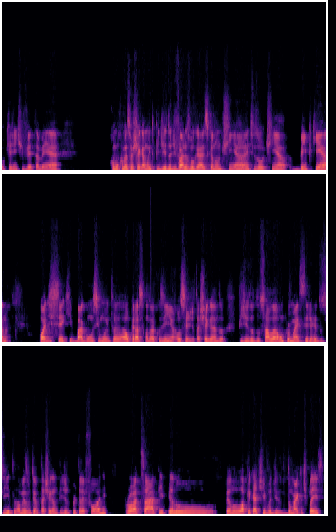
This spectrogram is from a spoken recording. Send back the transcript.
o que a gente vê também é como começou a chegar muito pedido de vários lugares que eu não tinha antes ou tinha bem pequeno, pode ser que bagunce muito a operação da cozinha. Ou seja, está chegando pedido do salão, por mais que seja reduzido, ao mesmo tempo está chegando pedido por telefone, por WhatsApp e pelo, pelo aplicativo de, do Marketplace.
